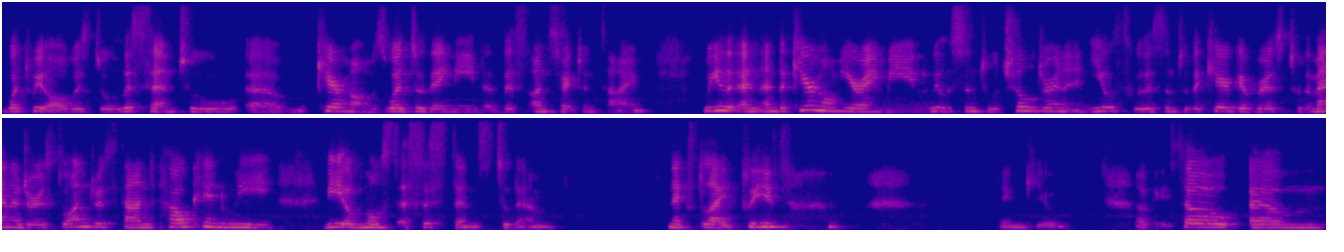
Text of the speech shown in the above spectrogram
what we always do, listen to um, care homes, what do they need at this uncertain time? We, and, and the care home here, I mean, we listen to children and youth, we listen to the caregivers, to the managers to understand how can we be of most assistance to them. Next slide, please. Thank you. Okay, so um,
